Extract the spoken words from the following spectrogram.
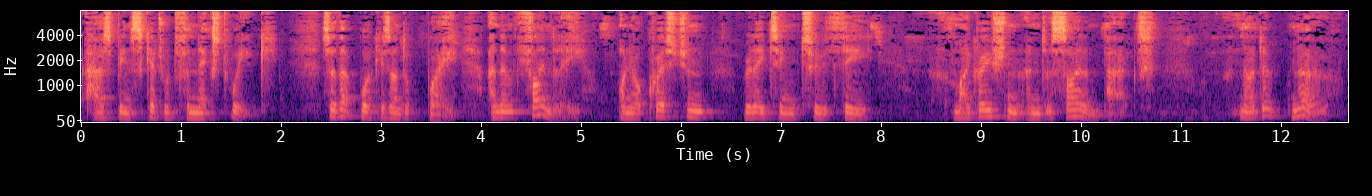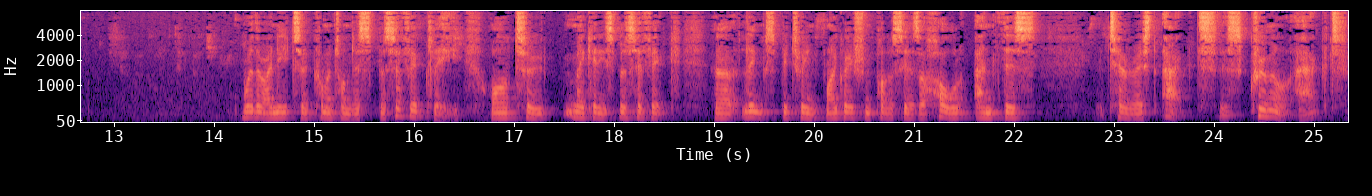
has been scheduled for next week. So that work is underway. And then finally, on your question relating to the Migration and Asylum Pact, now I don't know whether I need to comment on this specifically or to make any specific uh, links between migration policy as a whole and this terrorist act, this criminal act.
